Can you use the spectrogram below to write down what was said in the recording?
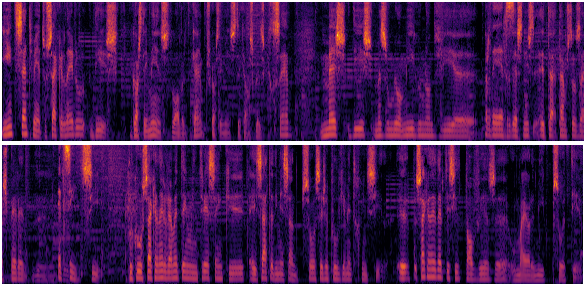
E interessantemente, o Sá Carneiro diz gosta imenso do Álvaro de Campos, gosta imenso daquelas coisas que recebe, mas diz: Mas o meu amigo não devia Perder-se. perder-se nisto. Eh, tá- Estamos todos à espera de, É de si. si. Porque o Sá Carneiro realmente tem um interesse em que a exata dimensão de pessoa seja publicamente reconhecida. Eh, O Sá Carneiro deve ter sido talvez eh, o maior amigo que a pessoa teve.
